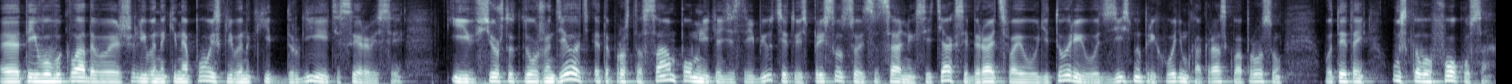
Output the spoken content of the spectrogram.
э, ты его выкладываешь либо на кинопоиск, либо на какие-то другие эти сервисы, и все, что ты должен делать, это просто сам помнить о дистрибьюции, то есть присутствовать в социальных сетях, собирать свою аудиторию. Вот здесь мы приходим как раз к вопросу вот этой узкого фокуса.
